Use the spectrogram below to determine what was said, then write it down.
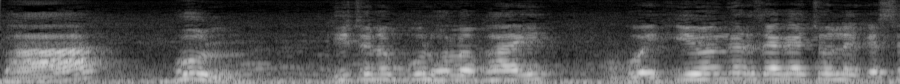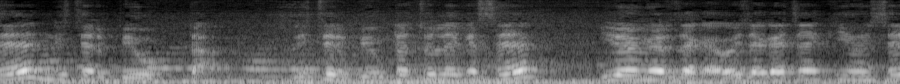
ভাবুল। কি জন্য ভুল হলো ভাই? ওই ইয়ং এর জায়গায় চলে গেছে, নিচের বিয়োগটা। নিচের বিয়োগটা চলে গেছে ইয়ং এর জায়গায়। ওই জায়গায় যায় কি হয়েছে?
